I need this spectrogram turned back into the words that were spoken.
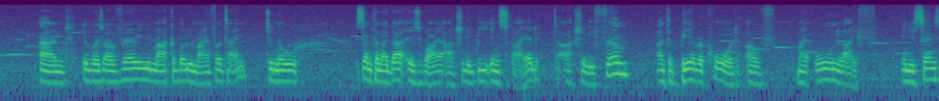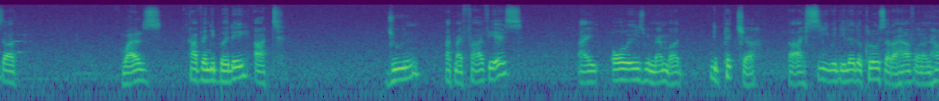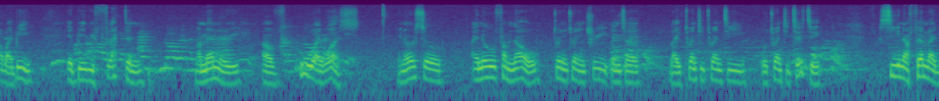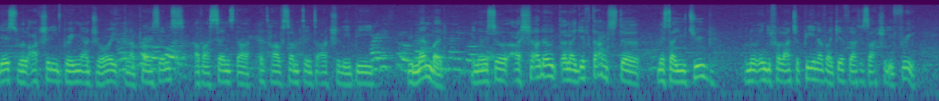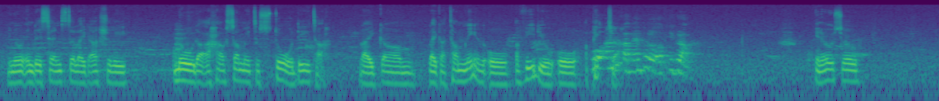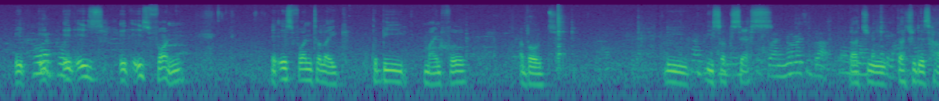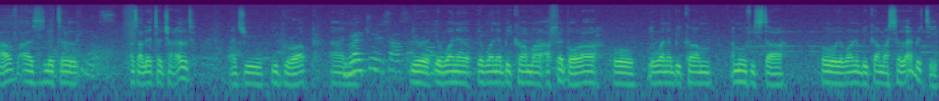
and it was a very remarkable, mindful time to know something like that is why I actually be inspired to actually film and to bear record of my own life. In the sense that whilst having the birthday at June at my five years I always remember the picture that I see with the little clothes that I have on and how I be it be reflecting my memory of who I was you know so I know from now, 2023 into like 2020 or 2030, seeing a film like this will actually bring a joy and a presence of a sense that it have something to actually be remembered. You know, so I shout out and I give thanks to Mr. YouTube, you know, in the philanthropy and if I give that it's actually free. You know, in this sense to like actually know that I have somewhere to store data like um, like a thumbnail or a video or a picture. You know, so it, it it is it is fun. It is fun to like to be mindful about the the success that you that you just have as little as a little child that you you grow up and you you wanna you wanna become a, a footballer or you wanna become a movie star or you wanna become a celebrity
